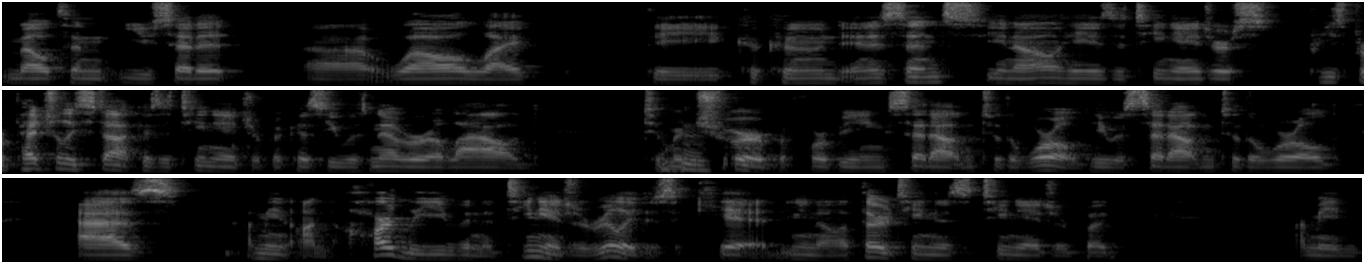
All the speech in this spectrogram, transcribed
Melton, you said it uh, well, like the cocooned innocence. You know, he's a teenager. He's perpetually stuck as a teenager because he was never allowed to Mhm. mature before being set out into the world. He was set out into the world as, I mean, hardly even a teenager, really just a kid. You know, a 13 is a teenager, but I mean,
